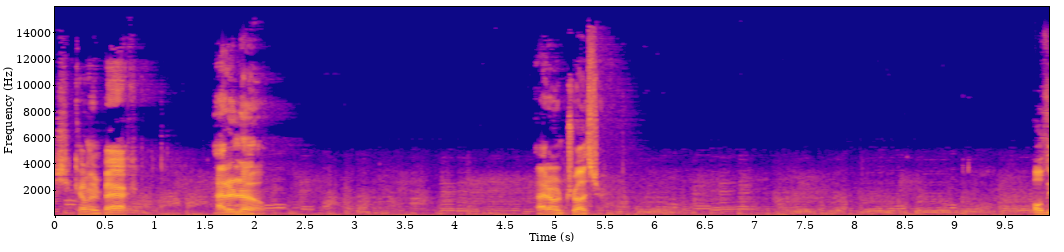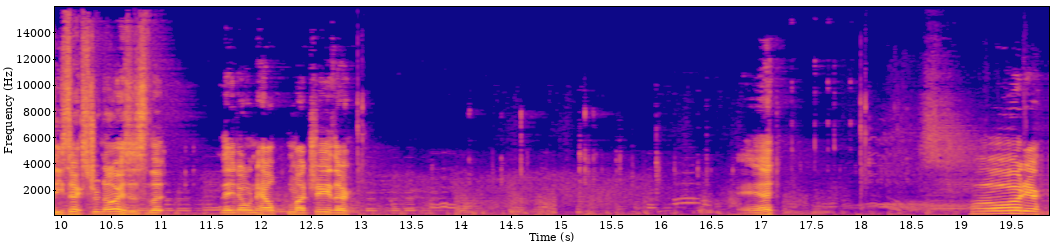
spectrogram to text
Is she coming back? I don't know. I don't trust her. All these extra noises that they don't help much either. And oh dear.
